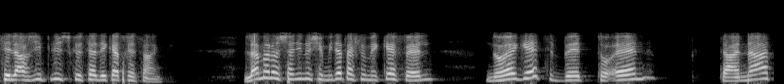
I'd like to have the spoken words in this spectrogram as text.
s'élargit plus que celle des 4 et 5. Lamaloshaninu shemidat ashlume kefel noeget betoen ta'anat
